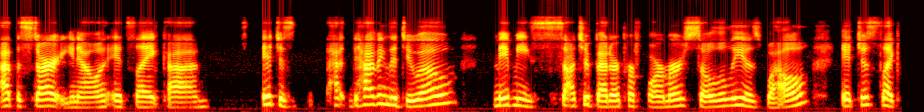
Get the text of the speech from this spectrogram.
at the start you know it's like uh it just ha- having the duo made me such a better performer solely as well it just like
